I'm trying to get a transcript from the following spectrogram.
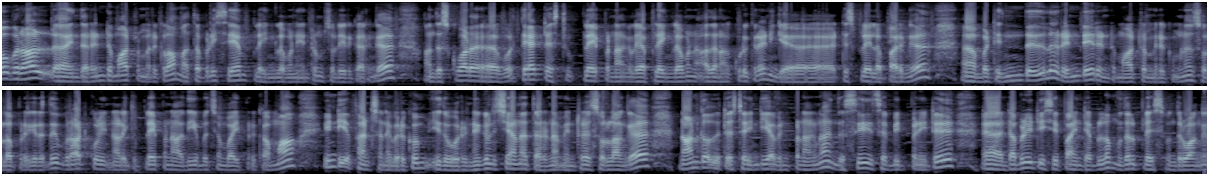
ஓவரால் இந்த ரெண்டு மாற்றம் இருக்கலாம். மற்றபடி சேம் பிளேயிங் லெவன் என்றும் சொல்லியிருக்காருங்க. அந்த ஸ்குவாடை தேர்ட் டெஸ்ட் ப்ளே பண்ணாங்க இல்லையா? பிளேயிங் லெவன் அதை நான் கொடுக்குறேன். நீங்கள் டிஸ்பிளேயில் பாருங்கள் பட் இந்த இதில் ரெண்டே ரெண்டு மாற்றம் இருக்கும்னு சொல்லப்படுகிறது. விராட் கோலி நாளைக்கு ப்ளே பண்ண அதிகபட்சம் வாய்ப்பு இருக்காமா? இந்திய ஃபேன்ஸ் அனைவருக்கும் இது ஒரு நிகழ்ச்சியான தருணம் என்று சொல்லாங்க. நான்காவது டெஸ்ட்டை இந்தியா வின் பண்ணாங்கன்னா இந்த சீரீஸை பிட் பண்ணிவிட்டு டபிள்யூடிசி பாயிண்ட் டேபிளில் முதல் பிளேஸ் வந்துருவாங்க.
